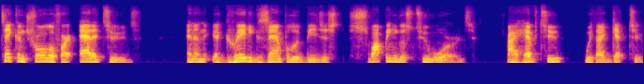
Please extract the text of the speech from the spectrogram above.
take control of our attitudes and an, a great example would be just swapping those two words I have to with I get to.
